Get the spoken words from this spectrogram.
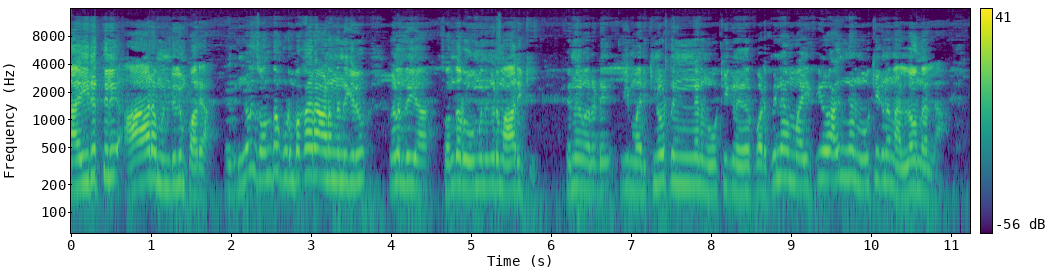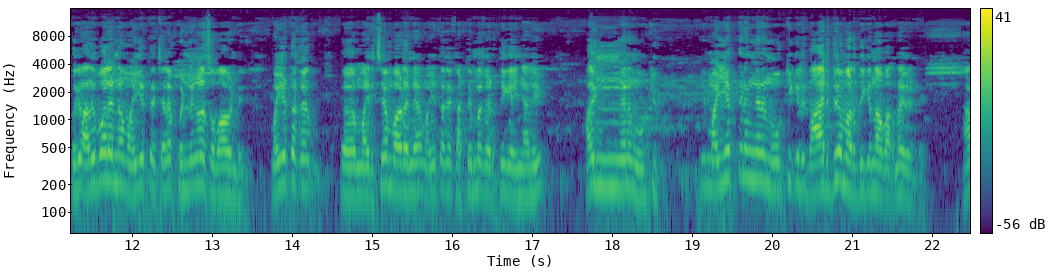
ധൈര്യത്തിൽ ആരെ മുന്നിലും പറയാം. നിങ്ങൾ സ്വന്തം കുടുംബക്കാരാണെന്നുണ്ടെങ്കിലും നിങ്ങൾ എന്ത് ചെയ്യുക സ്വന്തം റൂമിൽ നിങ്ങോട്ട് മാറിക്ക് എന്ന് പറഞ്ഞിട്ട് ഈ മരിക്കിനോടത്ത് ഇങ്ങനെ നോക്കിക്കണ ഏർപ്പാട്. പിന്നെ മരിക്കുന്ന അതിങ്ങനെ നോക്കിക്കണ നല്ലതെന്നല്ല ഒരു അതുപോലെ തന്നെ മയ്യത്തെ ചില പെണ്ണുങ്ങളുടെ സ്വഭാവമുണ്ട്. മയ്യത്തൊക്കെ മരിച്ചാൻ പാടെ തന്നെ മയ്യത്തൊക്കെ കട്ടുമ്പോൾ കിടത്തി കഴിഞ്ഞാൽ അതിങ്ങനെ നോക്കി. ഈ മയ്യത്തിനെ ഇങ്ങനെ നോക്കിക്കൽ ദാരിദ്ര്യം വർദ്ധിക്കുന്ന പറഞ്ഞ കേട്ട്. ആ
